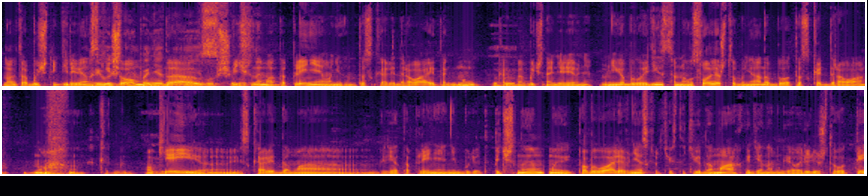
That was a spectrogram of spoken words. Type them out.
Ну, это обычный деревенский Привычный, дом, понятно, да, и, с печным отоплением, они там таскали дрова и так, ну, как Мгм. бы обычная деревня. У нее было единственное условие, чтобы не надо было таскать дрова. Ну, как бы, окей, искали дома, где отопления не будет печным. Мы побывали в нескольких таких домах, где нам говорили, что вот печь,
